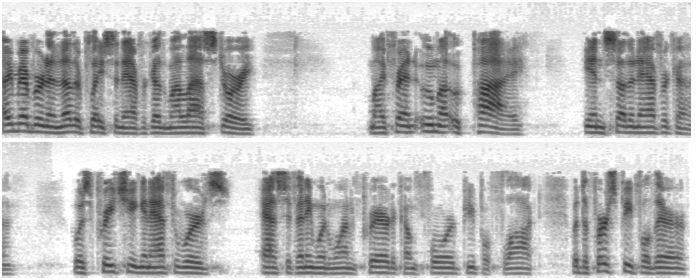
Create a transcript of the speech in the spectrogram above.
I remember in another place in Africa, my last story, my friend Uma Ukpai in southern Africa was preaching and afterwards asked if anyone wanted prayer to come forward. People flocked. But the first people there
